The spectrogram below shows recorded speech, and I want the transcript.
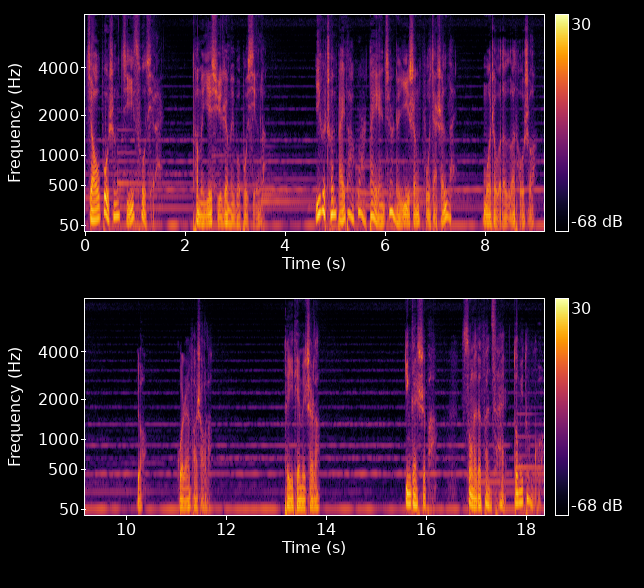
脚步声急促起来。他们也许认为我不行了。一个穿白大褂、戴眼镜的医生俯下身来，摸着我的额头说：“哟，果然发烧了。他一天没吃了，应该是吧？送来的饭菜都没动过。”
